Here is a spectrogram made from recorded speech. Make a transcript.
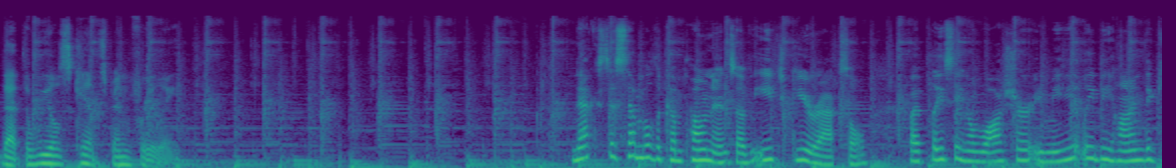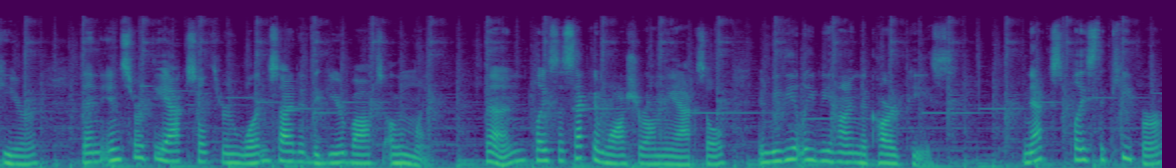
that the wheels can't spin freely. Next, assemble the components of each gear axle by placing a washer immediately behind the gear, then insert the axle through one side of the gearbox only. Then, place a second washer on the axle immediately behind the card piece. Next, place the keeper,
